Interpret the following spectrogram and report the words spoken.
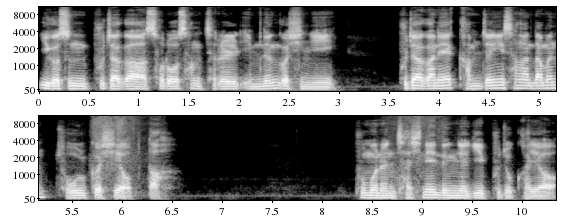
이것은 부자가 서로 상처를 입는 것이니 부자 간의 감정이 상한다면 좋을 것이 없다. 부모는 자신의 능력이 부족하여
